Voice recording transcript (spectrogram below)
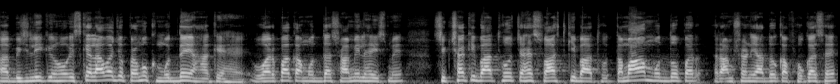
बिजली के हों। इसके अलावा जो प्रमुख मुद्दे यहाँ के हैं वर्पा का मुद्दा शामिल है इसमें। शिक्षा की बात हो, चाहे स्वास्थ्य की बात हो, तमाम मुद्दों पर रामशरण यादव का फोकस है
